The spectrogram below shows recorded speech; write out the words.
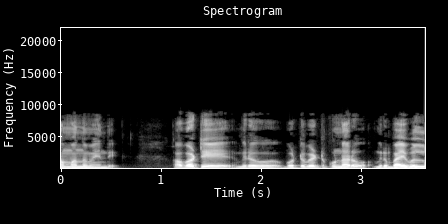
సంబంధమైంది. కాబట్టి మీరు బొట్టు పెట్టుకున్నారు. మీరు బైబిల్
